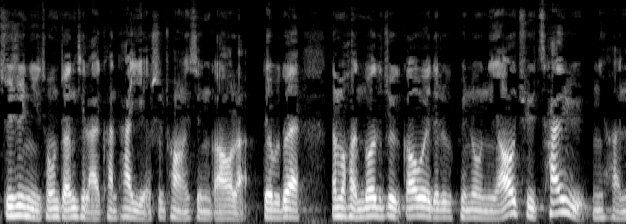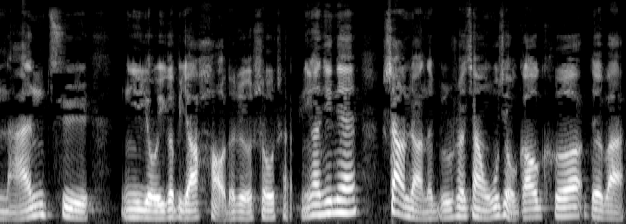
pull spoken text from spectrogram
其实你从整体来看，它也是创了新高了，对不对？那么很多的这个高位的这个品种，你要去参与，你很难去，你有一个比较好的这个收成。你看今天上涨的，比如说像五九高科，对吧？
